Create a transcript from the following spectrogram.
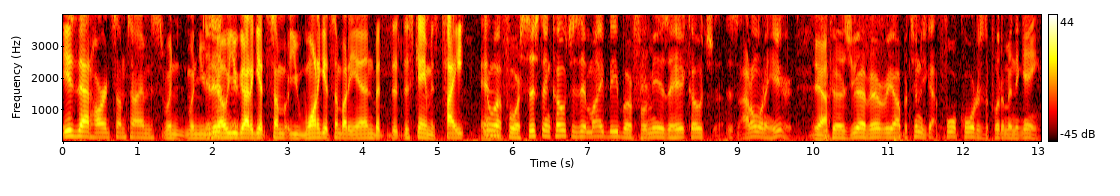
Is that hard sometimes when when you It know is. you got to get some you want to get somebody in, but th- this game is tight You know what? For assistant coaches, it might be, but for me as a head coach, I don't want to hear it. Yeah. Because you have every opportunity. You got four quarters to put them in the game,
